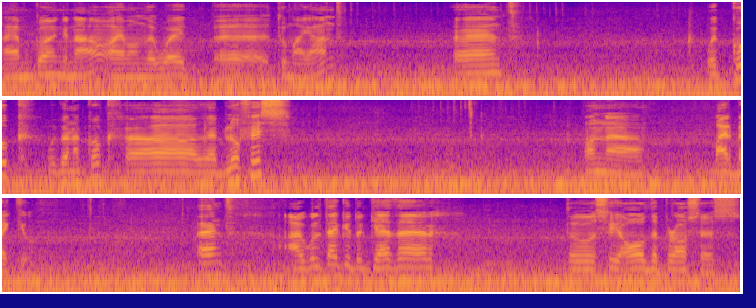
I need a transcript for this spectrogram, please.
I am going now. I am on the way uh, to my aunt, and we cook. We're gonna cook uh, the bluefish on uh, barbecue. And I will take you together to see all the process.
